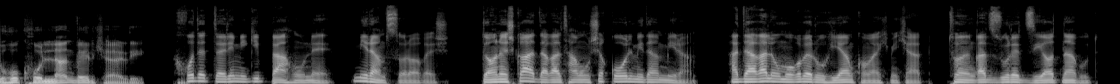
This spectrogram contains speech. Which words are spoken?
یهو کلا ول کردی. خودت داری میگی بهونه. میرم سراغش. دانشگاه حداقل تموم شه قول میدم میرم. حداقل اون موقع به روحیم کمک می‌کرد. تو انقدر زورت زیاد نبود.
